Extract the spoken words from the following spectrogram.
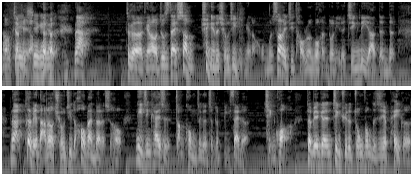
好，这样可以啊。谢谢。那这个田浩，就是在上去年的球季里面呢，我们上一集讨论过很多你的经历啊等等。那特别打到球季的后半段的时候，你已经开始掌控这个整个比赛的情况啊，特别跟禁区的中锋的这些配合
